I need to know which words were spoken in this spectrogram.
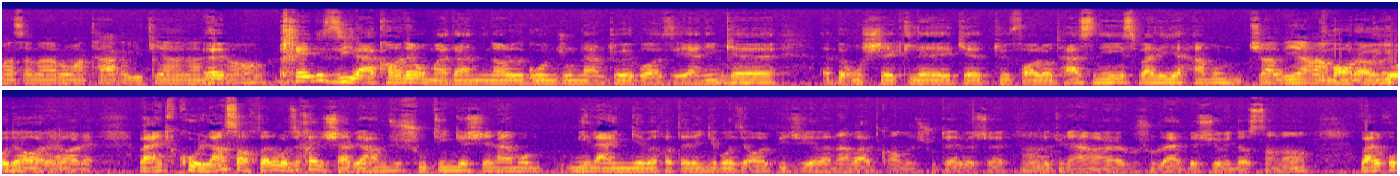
مثلا رو من تقلید کردن اینا. خیلی زیرکانه اومدن اینا رو گنجوندن توی بازی. یعنی اینکه به اون شکل که توی فالوت هست نیست ولی یه همون شبیه هم کاراییو داره آره. و اینکه کلا ساختار بازی خیلی شبیه همونجور shooting ش یه نمور میلنگه به خاطر اینکه بازی RPG ه و نباید کامل shooter بشه آره. بتونی همه رو روشون رد بشی و این داستانا. ولی خب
